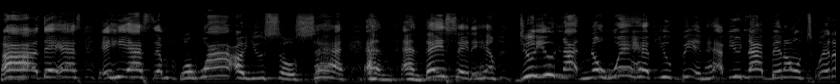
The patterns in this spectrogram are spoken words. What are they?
Uh, they asked, he asked them, Well, why are you so sad? And, and they say to him, Do you not know where have you been? Have you not been on Twitter?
